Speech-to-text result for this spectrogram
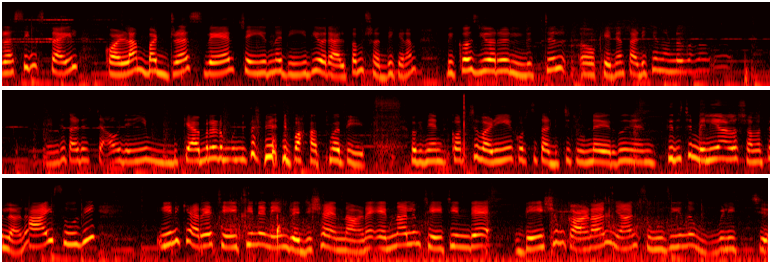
ഡ്രസ്സിങ് സ്റ്റൈൽ കൊള്ളാം ബട്ട് ഡ്രസ്സ് വെയർ ചെയ്യുന്ന രീതി ഒരല്പം ശ്രദ്ധിക്കണം. Because you are a little okay ഞാൻ തടിക്കുന്നുണ്ട്. നെഞ്ച് തടിച്ചാവും ഞാൻ ഈ ക്യാമറയുടെ മുന്നിൽ തന്നെ ഞാനിപ്പോൾ ആത്മഹത്യ ചെയ്യും. ഓക്കെ ഞാൻ കുറച്ച് വഴിയെ കുറച്ച് തടിച്ചിട്ടുണ്ടായിരുന്നു. ഞാൻ തിരിച്ച് മെലിയാനുള്ള ശ്രമത്തിലാണ്. ഹായ് സൂസി എനിക്കറിയാം ചേച്ചീന്റെ നെയിം രജിഷ എന്നാണ്. എന്നാലും ചേച്ചീന്റെ ദേഷ്യം കാണാൻ ഞാൻ സൂസിന്ന് വിളിച്ച്.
